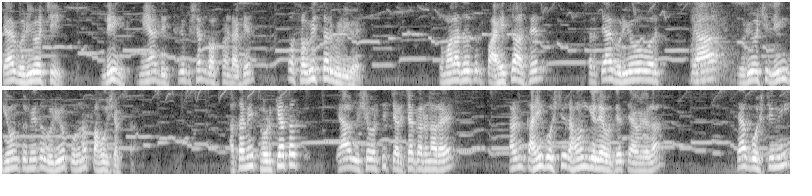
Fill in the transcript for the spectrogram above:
त्या व्हिडिओची लिंक मी ह्या डिस्क्रिप्शन बॉक्समध्ये टाकेन तो सविस्तर व्हिडिओ आहे. तुम्हाला जर तो पाहायचा असेल तर त्या व्हिडिओवर त्या व्हिडिओची लिंक घेऊन तुम्ही तो व्हिडिओ पूर्ण पाहू शकता. आता मी थोडक्यातच या विषयावरती चर्चा करणार आहे. कारण काही गोष्टी राहून गेल्या होत्या त्यावेळेला. त्या गोष्टी मी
